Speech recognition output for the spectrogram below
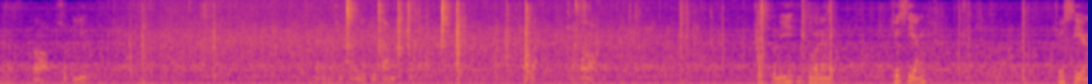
นะครับก็ชุดนี้ก็จะเป็นชุดไฮลิกด้วยซ้ำนะครับแล้วก็แล้วก็ ตัวนี้อีกตัวนึงชุดเสียง ชุดเสียง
